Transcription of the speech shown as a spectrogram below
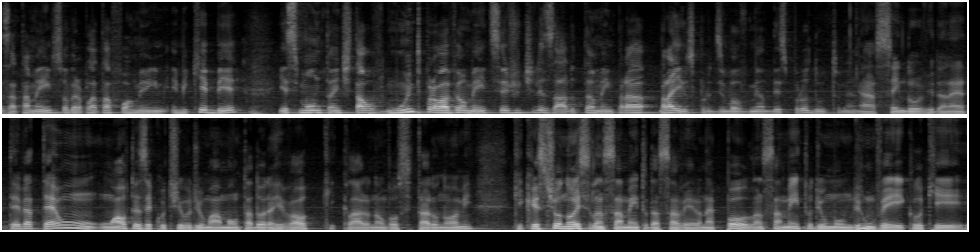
exatamente, sobre a plataforma MQB. E esse montante tá, muito provavelmente seja utilizado também para isso, para o desenvolvimento desse produto. Né? Ah, sem dúvida, né? Teve até um, um alto executivo de uma montadora rival, que claro, não vou citar o nome, que questionou esse lançamento da Saveiro, né? Pô, lançamento de um, de um veículo que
